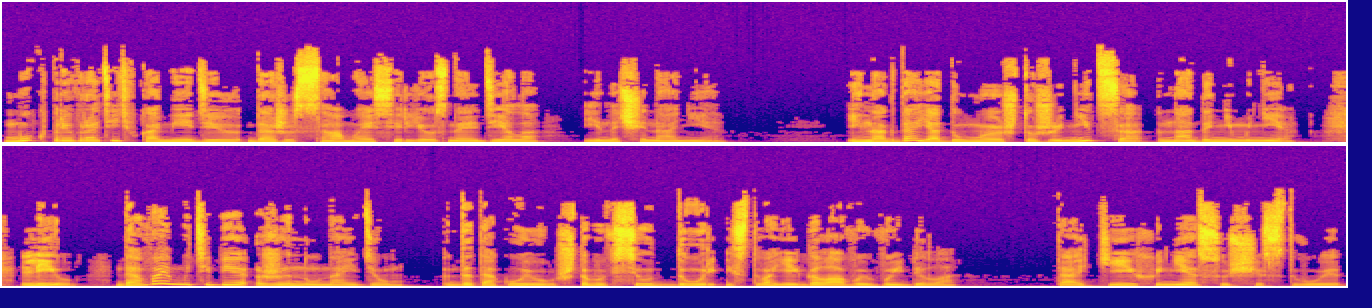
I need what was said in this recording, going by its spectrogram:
мог превратить в комедию даже самое серьезное дело и начинание. Иногда я думаю, что жениться надо не мне. Лил, давай мы тебе жену найдем. Да такую, чтобы всю дурь из твоей головы выбила. Таких не существует.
